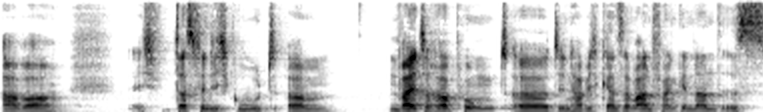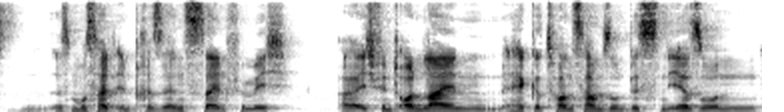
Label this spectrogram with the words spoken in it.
Aber ich, das finde ich gut. Ähm, ein weiterer Punkt, äh, den habe ich ganz am Anfang genannt, ist, es muss halt in Präsenz sein für mich. Äh, ich finde Online-Hackathons haben so ein bisschen eher so ein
